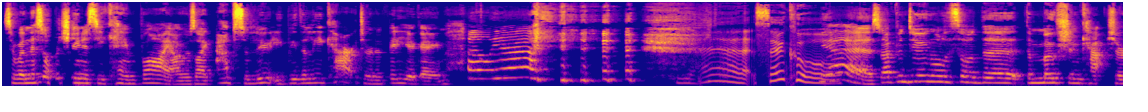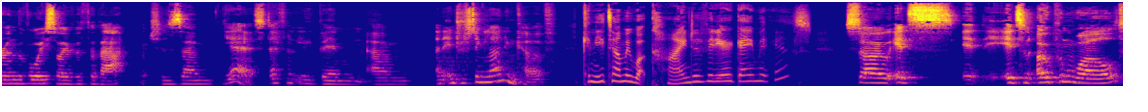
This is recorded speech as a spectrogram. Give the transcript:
So when this opportunity came by, I was like, absolutely, be the lead character in a video game. Hell yeah. yeah, that's so cool. Yeah, so I've been doing all the sort of the, the motion capture and the voiceover for that, which is, um, yeah, it's definitely been um, an interesting learning curve. Can you tell me what kind of video game it is? So it's it, it's an open world,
